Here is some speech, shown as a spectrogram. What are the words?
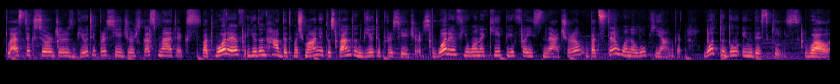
Plastic surgeries, beauty procedures, cosmetics. But what if you don't have that much money to spend on beauty procedures? What if you want to keep your face natural, but still want to look younger? What to do in this case? Well,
